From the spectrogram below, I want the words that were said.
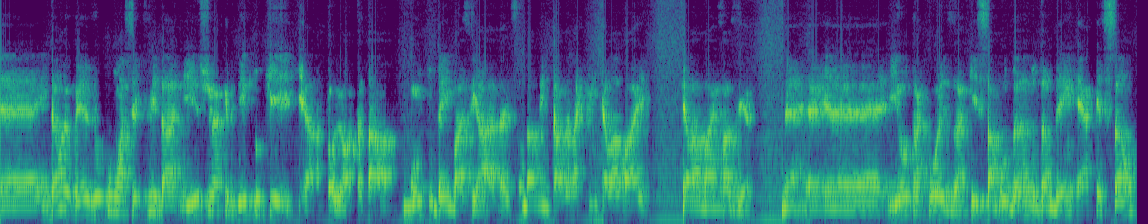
É, então eu vejo com assertividade isso e acredito que, que a Toyota está muito bem baseada e fundamentada naquilo que ela vai, que ela vai fazer. Né? É, é, e outra coisa que está mudando também é a questão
